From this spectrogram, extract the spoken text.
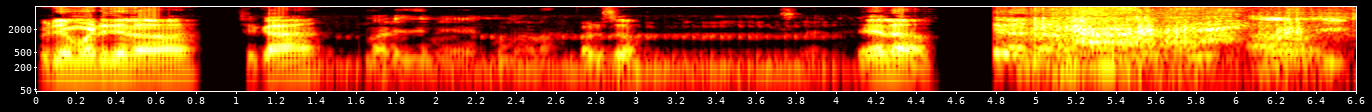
ವಿಡಿಯೋ ಮಾಡಿದೀನ ಚಿಕ್ಕ? ಮಾಡಿದೀನಿ ಕುಮಾರ. ಕಳಿಸು. ಏನು? ಈಗ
